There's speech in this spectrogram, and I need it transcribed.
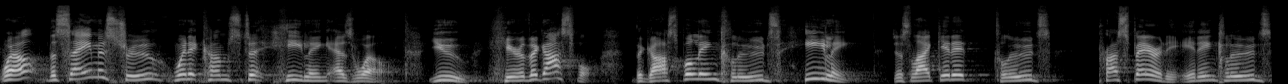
Well, the same is true when it comes to healing as well. You hear the gospel. The gospel includes healing, just like it includes prosperity, it includes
